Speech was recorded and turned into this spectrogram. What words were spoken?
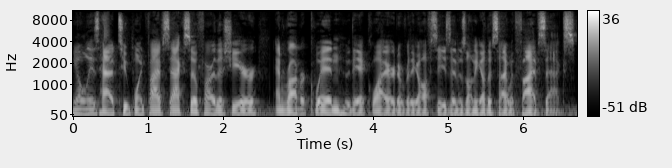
He only has had 2.5 sacks so far this year, and Robert Quinn, who they acquired over the offseason, is on the other side with five sacks.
